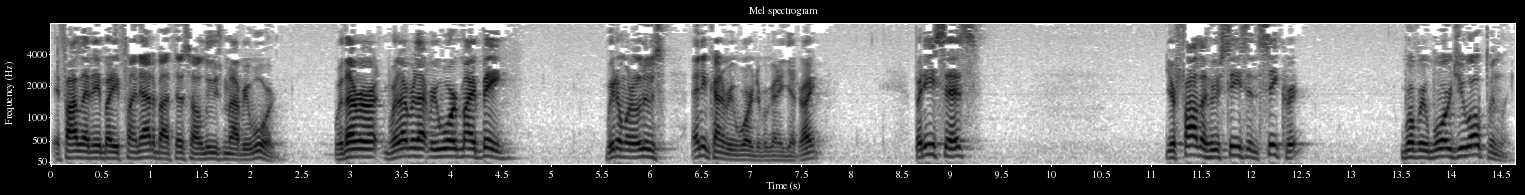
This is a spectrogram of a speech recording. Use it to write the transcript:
if I let anybody find out about this, I'll lose my reward. Whatever, whatever that reward might be, we don't want to lose any kind of reward that we're going to get, right? But he says, your father who sees in secret will reward you openly.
